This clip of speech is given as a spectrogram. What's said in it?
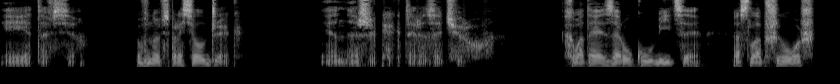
«И это все?» — вновь спросил Джек. «Я даже как-то разочарован». Хватая за руку убийцы, Ослабший Ош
